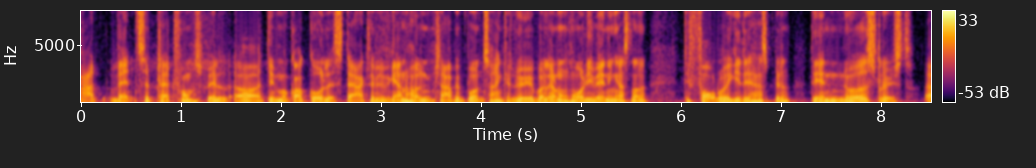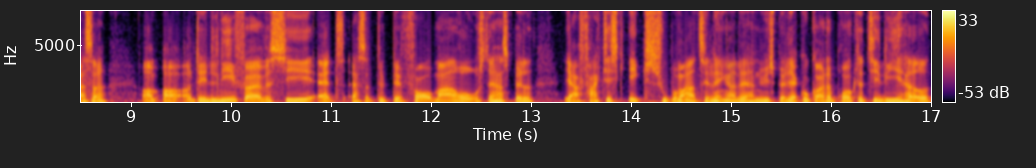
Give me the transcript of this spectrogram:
ret vant til platformspil, og det må godt gå lidt stærkt, og vi vil gerne holde en knap i bund, så han kan løbe og lave nogle hurtige vendinger og sådan noget, det får du ikke i det her spil. Det er nådesløst. Altså, og, og, og det er lige før, jeg vil sige, at altså, det, det får meget ros, det her spil. Jeg er faktisk ikke super meget tilhænger af det her nye spil. Jeg kunne godt have brugt, at de lige havde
